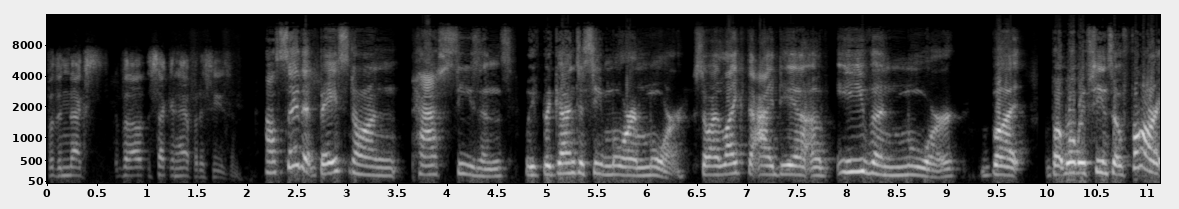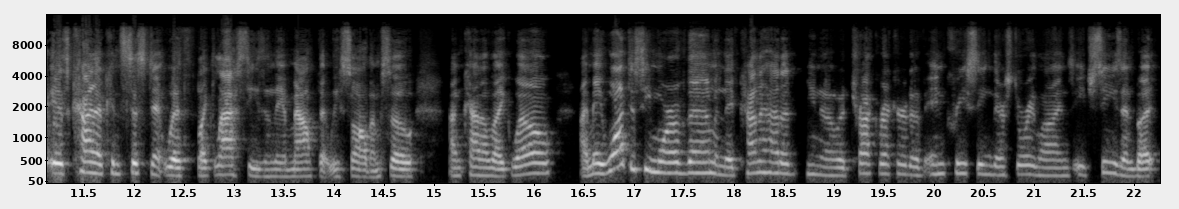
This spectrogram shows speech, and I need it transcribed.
for the next for the second half of the season? I'll say that based on past seasons, we've begun to see more and more. So I like the idea of even more, but but what we've seen so far is kind of consistent with like last season, the amount that we saw them. So I'm kind of like, well, I may want to see more of them, and they've kind of had a you know a track record of increasing their storylines each season. But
